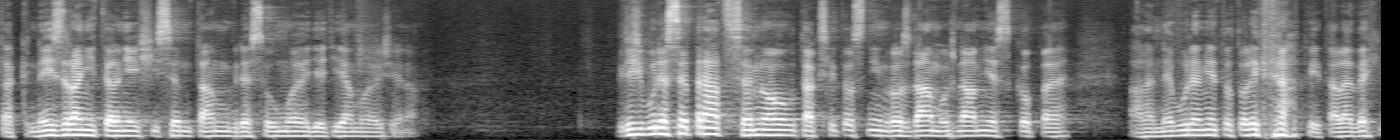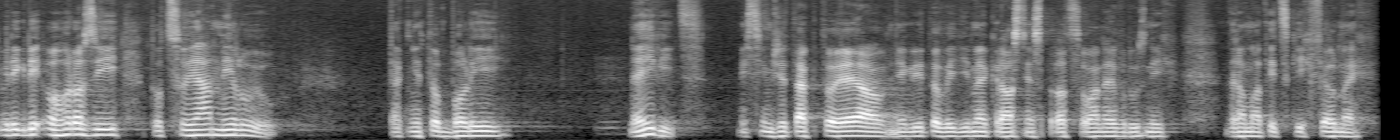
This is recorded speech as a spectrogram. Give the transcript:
tak nejzranitelnější jsem tam, kde jsou moje děti a moje žena. Když bude se prát se mnou, tak si to s ním rozdám, možná mě skope, ale nebude mě to tolik trápit. Ale ve chvíli, kdy ohrozí to, co já miluju, tak mě to bolí nejvíc. Myslím, že tak to je a někdy to vidíme krásně zpracované v různých dramatických filmech.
